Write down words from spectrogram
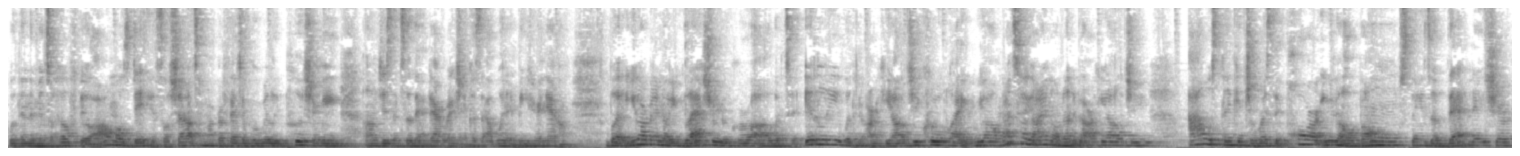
within the mental health field. I almost didn't. So shout out to my professor who really pushed me um, just into that direction because I wouldn't be here now. But you already know, you last year your girl uh, went to Italy with an archaeology crew. Like, y'all, when I tell you I ain't know nothing about archaeology, I was thinking Jurassic Park, you know, bones, things of that nature.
